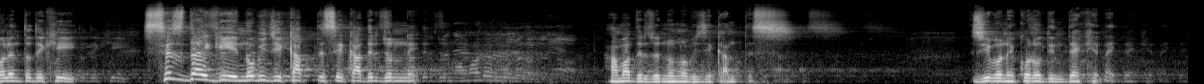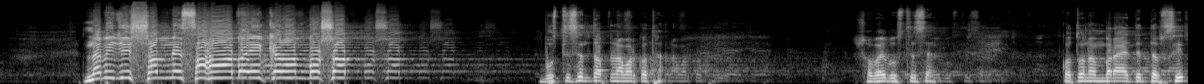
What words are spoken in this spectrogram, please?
বলেন তো দেখি। সেজদায় গিয়ে নবীজি কাঁদতেছে কাদের জন্যে? আমাদের জন্য নবীজি কাঁদতেছে। জীবনে কোনোদিন দেখে নাই। নবীজির সামনে সাহাবায়ে কেরাম বসা। বুঝতেছেন তো আপনার আমার কথা? সবাই বুঝতেছেন? কত নাম্বার আয়াতের তাফসির?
